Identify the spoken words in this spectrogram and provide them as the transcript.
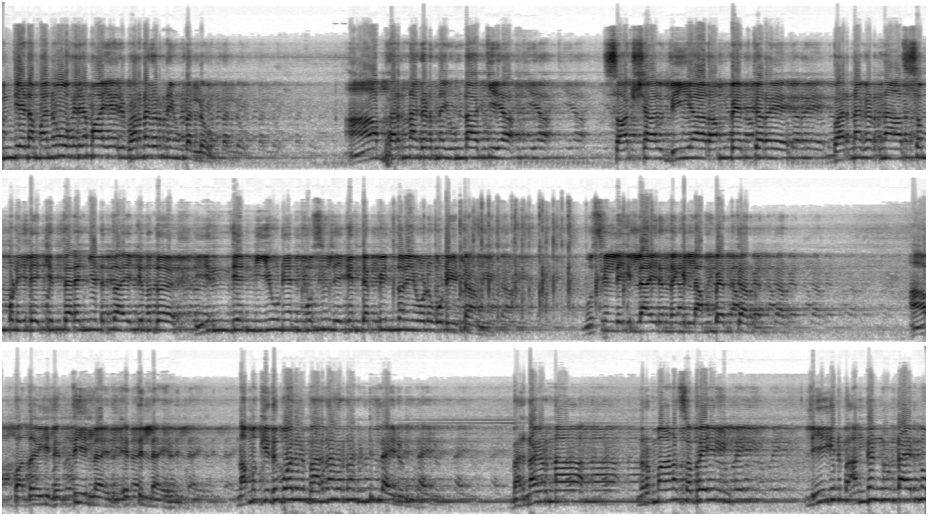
ഇന്ത്യയുടെ മനോഹരമായ ഒരു ഭരണഘടനയുണ്ടല്ലോ. ആ ഭരണഘടന ഉണ്ടാക്കിയ സാക്ഷാൽ ബി ആർ അംബേദ്കറെ ഭരണഘടനാ അസംബ്ലിയിലേക്ക് തെരഞ്ഞെടുത്തയക്കുന്നത് ഇന്ത്യൻ യൂണിയൻ മുസ്ലിം ലീഗിന്റെ പിന്തുണയോട് കൂടിയിട്ടാണ്. മുസ്ലിം ലീഗ് ഇല്ലായിരുന്നെങ്കിൽ അംബേദ്കർ ആ പദവിയിൽ എത്തിയില്ലായിരുന്നു എത്തില്ലായിരുന്നു. നമുക്ക് ഇതുപോലൊരു ഭരണഘടന കിട്ടില്ലായിരുന്നു. ഭരണഘടന നിർമ്മാണ സഭയിൽ ലീഗിന് അംഗങ്ങളുണ്ടായിരുന്നു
